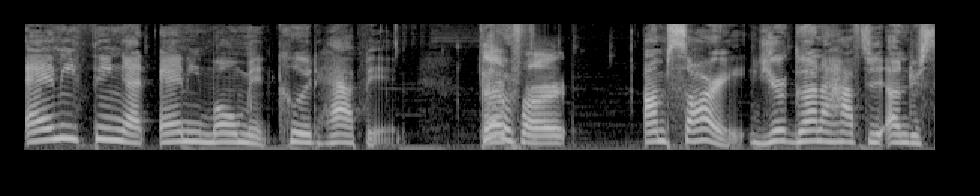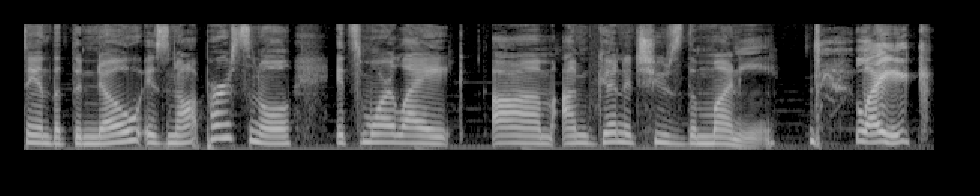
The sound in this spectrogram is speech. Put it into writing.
anything at any moment could happen. You have a that part. I'm sorry. You're gonna have to understand that the no is not personal. It's more like, um, I'm gonna choose the money. like,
